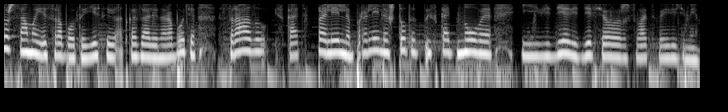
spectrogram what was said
То же самое и с работой. Если отказали на работе, сразу искать параллельно, параллельно что-то искать новое и везде, везде все рассылать свои резюме.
